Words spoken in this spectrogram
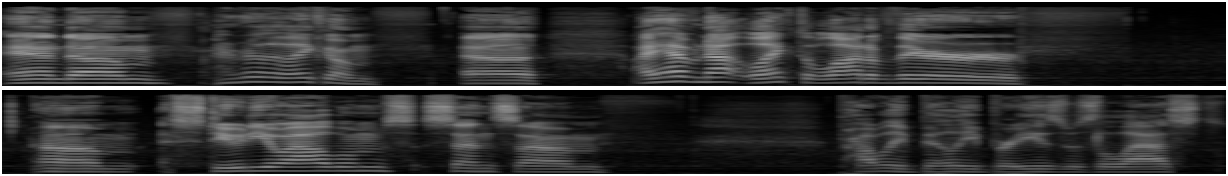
And um, I really like them. Uh, I have not liked a lot of their um, studio albums since um, probably Billy Breathes was the last,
